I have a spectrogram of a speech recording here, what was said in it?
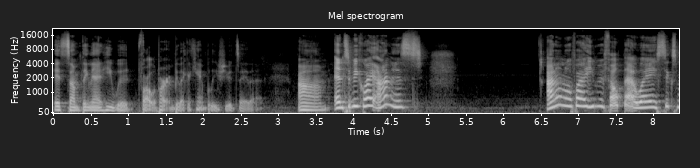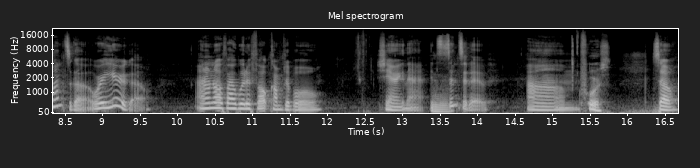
it's something that he would fall apart and be like, "I can't believe she would say that." Um, and to be quite honest, I don't know if I even felt that way six months ago or a year ago. I don't know if I would have felt comfortable sharing that. It's sensitive. Um, Of course. so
